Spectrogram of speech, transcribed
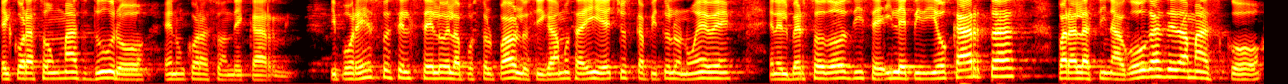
el corazón más duro en un corazón de carne. Y por eso es el celo del apóstol Pablo. Sigamos ahí, Hechos capítulo 9, en el verso 2 dice, y le pidió cartas para las sinagogas de Damasco,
